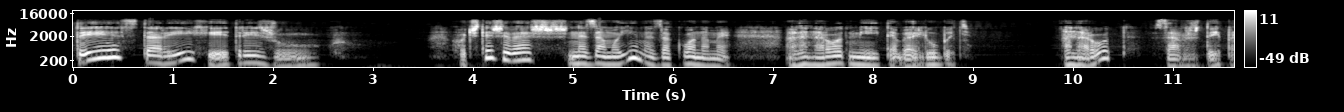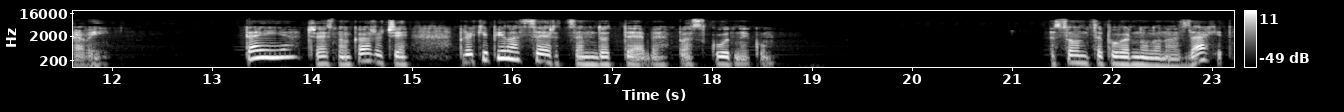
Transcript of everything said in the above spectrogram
Ти старий хитрий жук. Хоч ти живеш не за моїми законами, але народ мій тебе любить, а народ завжди правий. Та і я, чесно кажучи, прикипіла серцем до тебе, паскуднику. Сонце повернуло на захід.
